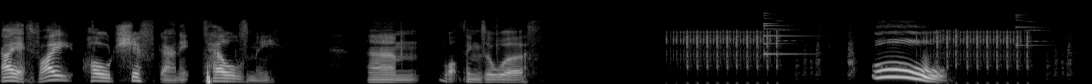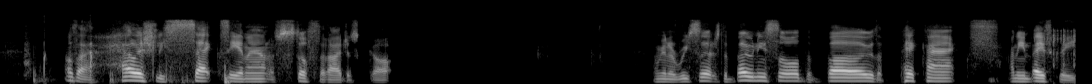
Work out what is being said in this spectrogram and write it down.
Ah, yes, if I hold shift down, it tells me um, what things are worth. Ooh! That was a hellishly sexy amount of stuff that I just got. I'm going to research the bony sword, the bow, the pickaxe. I mean, basically,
